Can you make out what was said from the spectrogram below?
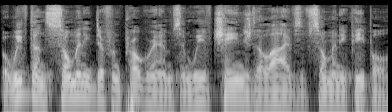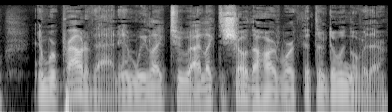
But we've done so many different programs, and we've changed the lives of so many people, and we're proud of that. And we like to, I like to show the hard work that they're doing over there.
